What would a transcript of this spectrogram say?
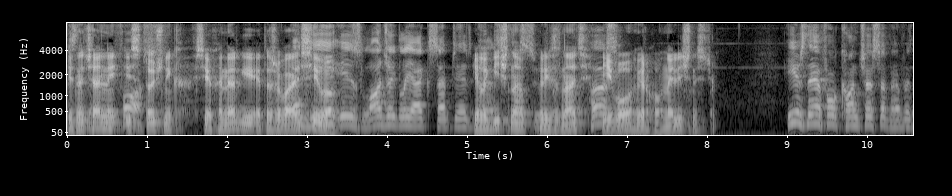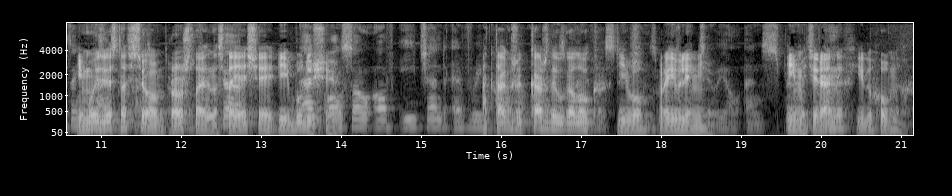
изначальный источник всех энергий – это живая сила, и логично признать его верховной личностью. Ему известно все прошлое, настоящее и будущее, а также каждый уголок его проявлений, и материальных, и духовных.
